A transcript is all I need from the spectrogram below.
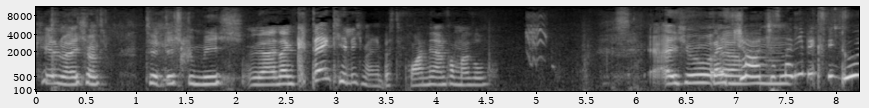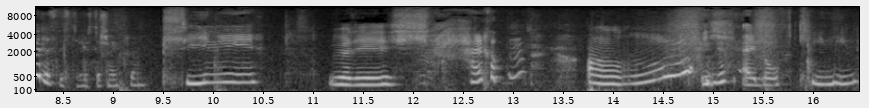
killen, weil sonst tötest du mich. Ja, dann, dann kill ich meine beste Freundin einfach mal so. Also, Weil ähm, George ist meine Lieblingsfigur. Das ist die höchste Chance. Tini würde ich heiraten. Oh. Ich, I love Tini.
